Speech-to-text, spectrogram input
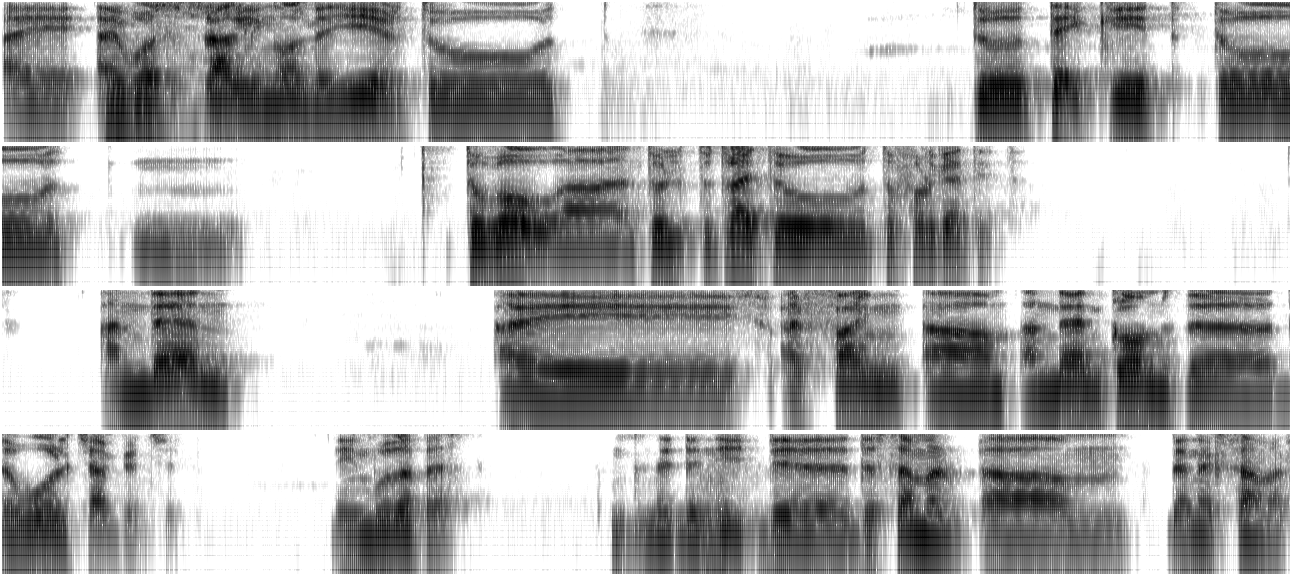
I mm-hmm. I was struggling all the year to to take it to to go uh, to to try to to forget it, and then I I find um, and then comes the the World Championship in Budapest, the the the, summer um, the next summer,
